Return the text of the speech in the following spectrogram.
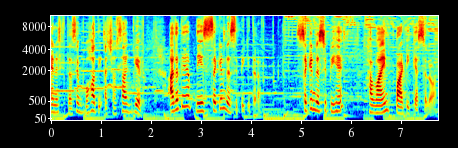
एन तरफ़ से बहुत ही अच्छा सा गिफ्ट आ जाते हैं अपनी सेकेंड रेसिपी की तरफ़। सेकेंड रेसिपी है हवाइन पार्टी कैसरॉल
